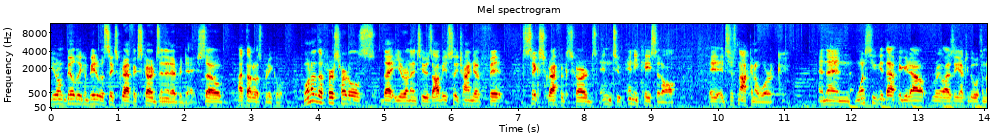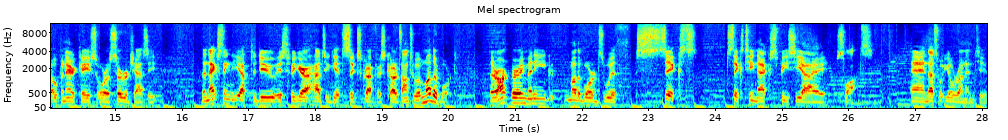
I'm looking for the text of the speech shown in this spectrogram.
you don't build a computer with six graphics cards in it every day. So I thought it was pretty cool. One of the first hurdles that you run into is obviously trying to fit six graphics cards into any case at all it's just not going to work. And then once you get that figured out, realize that you have to go with an open air case or a server chassis. The next thing that you have to do is figure out how to get six graphics cards onto a motherboard. There aren't very many motherboards with six 16x PCI slots, and that's what you'll run into.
